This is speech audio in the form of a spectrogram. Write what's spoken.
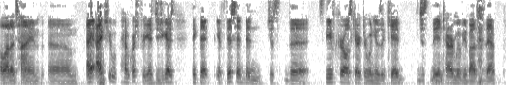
a lot of time. Um, I, I actually have a question for you guys. Did you guys think that if this had been just the Steve Carell's character when he was a kid, just the entire movie about them, do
